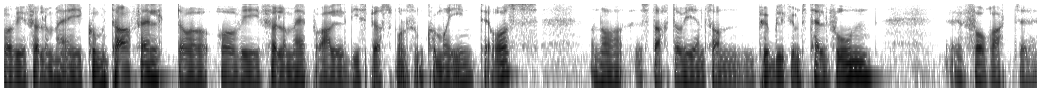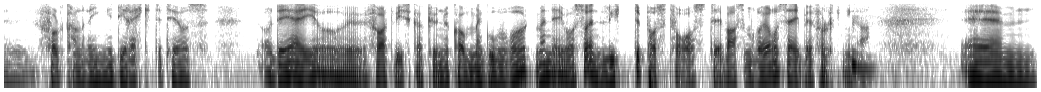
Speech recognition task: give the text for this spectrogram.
og vi følger med i kommentarfelt, og, og vi følger med på alle de spørsmål som kommer inn til oss. Og nå starter vi en sånn publikumstelefon eh, for at folk kan ringe direkte til oss. Og det er jo eh, for at vi skal kunne komme med gode råd, men det er jo også en lyttepost for oss til hva som rører seg i befolkninga. Um,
